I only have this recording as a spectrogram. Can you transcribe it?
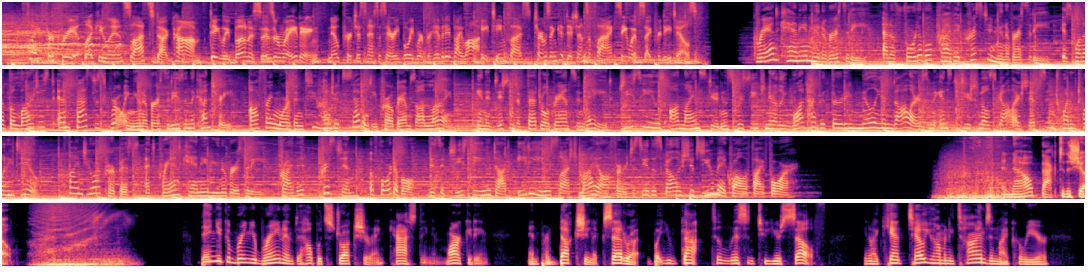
Play for free at LuckyLandSlots.com. Daily bonuses are waiting. No purchase necessary. Void where prohibited by law. 18 plus. Terms and conditions apply. See website for details. Grand Canyon University, an affordable private Christian university, is one of the largest and fastest growing universities in the country, offering more than 270 programs online. In addition to federal grants and aid, GCU's online students received nearly $130 million in institutional scholarships in 2022. Find your purpose at Grand Canyon University. Private, Christian, affordable. Visit gcu.edu slash myoffer to see the scholarships you may qualify for. And now back to the show. Then you can bring your brain in to help with structure and casting and marketing and production, etc. But you've got to listen to yourself. You know, I can't tell you how many times in my career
